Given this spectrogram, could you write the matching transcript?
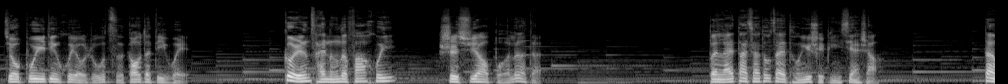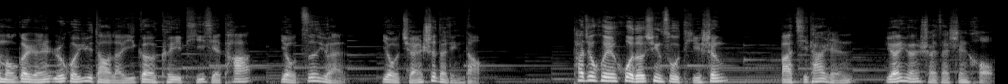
就不一定会有如此高的地位。个人才能的发挥是需要伯乐的。本来大家都在同一水平线上，但某个人如果遇到了一个可以提携他、有资源、有权势的领导。他就会获得迅速提升，把其他人远远甩在身后。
